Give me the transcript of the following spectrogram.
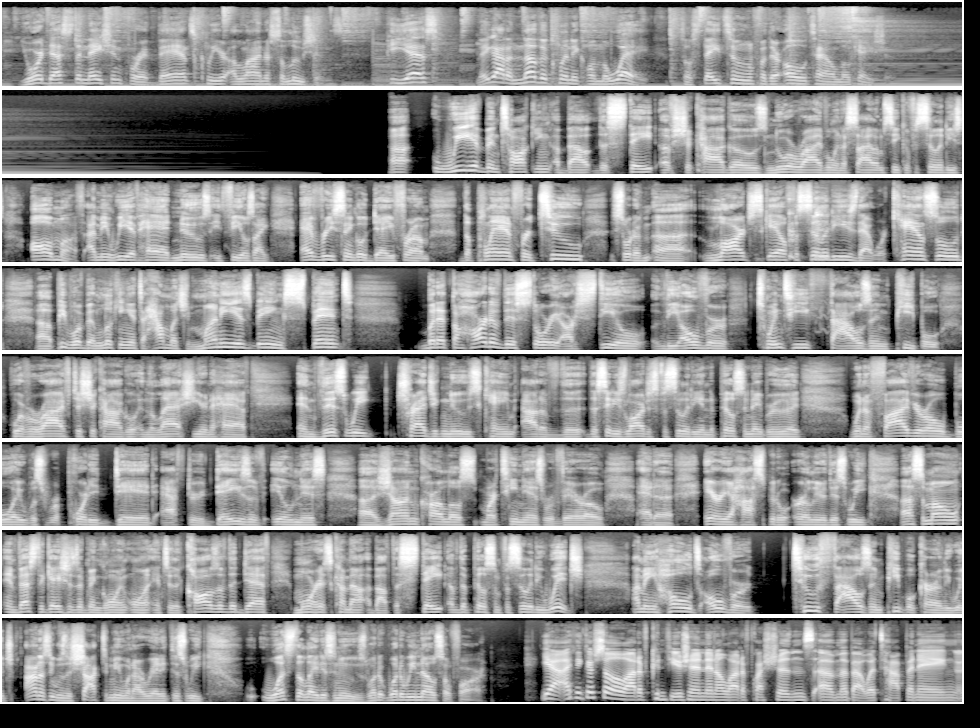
your destination for advanced clear aligner solutions. P.S. They got another clinic on the way, so stay tuned for their Old Town location. We have been talking about the state of Chicago's new arrival and asylum seeker facilities all month. I mean, we have had news, it feels like every single day from the plan for two sort of uh, large scale facilities that were canceled. Uh, people have been looking into how much money is being spent. But at the heart of this story are still the over 20,000 people who have arrived to Chicago in the last year and a half. And this week, tragic news came out of the, the city's largest facility in the Pilsen neighborhood when a five year old boy was reported dead after days of illness. Uh, Jean Carlos Martinez Rivero at a area hospital earlier this week. Uh, Simone, investigations have been going on into the cause of the death. More has come out about the state of the Pilsen facility, which, I mean, holds over 2,000 people currently, which honestly was a shock to me when I read it this week. What's the latest news? What, what do we know so far? Yeah, I think there's still a lot of confusion and a lot of questions um, about what's happening.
